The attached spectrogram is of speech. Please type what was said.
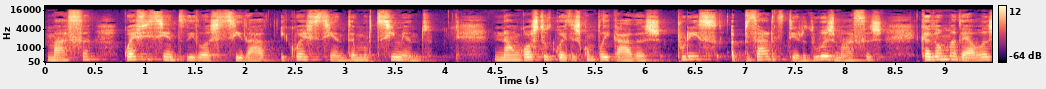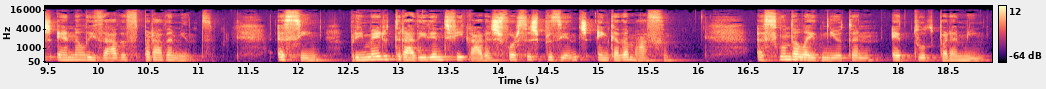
massa, coeficiente de elasticidade e coeficiente de amortecimento. Não gosto de coisas complicadas, por isso, apesar de ter duas massas, cada uma delas é analisada separadamente. Assim, primeiro terá de identificar as forças presentes em cada massa. A segunda lei de Newton é tudo para mim,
